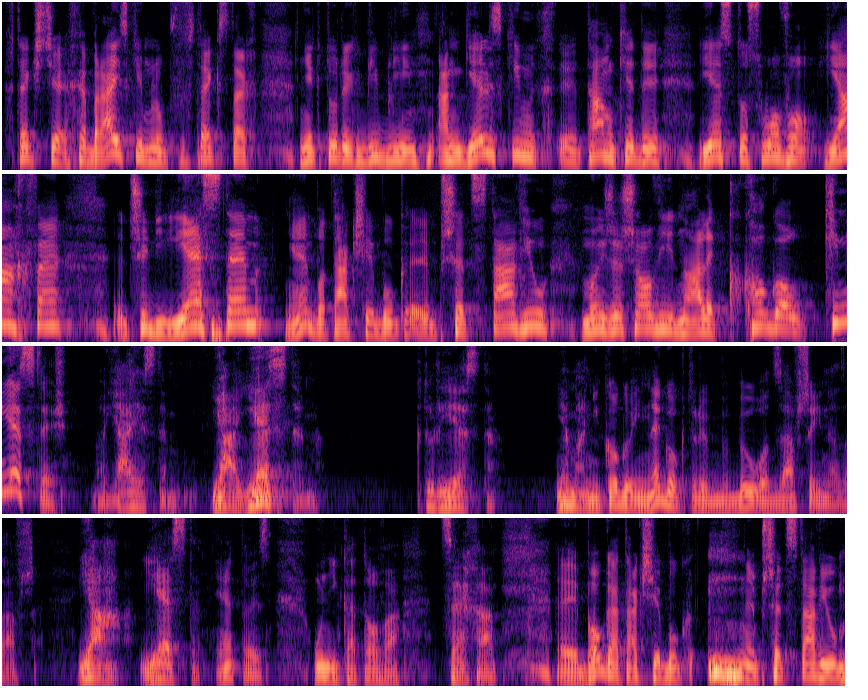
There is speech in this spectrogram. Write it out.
w tekście hebrajskim lub w tekstach niektórych Biblii angielskich, tam kiedy jest to słowo Jahwe, czyli jestem, nie? bo tak się Bóg przedstawił Mojżeszowi, no ale kogo, kim jesteś? No ja jestem, ja jestem, który jestem. Nie ma nikogo innego, który by był od zawsze i na zawsze. Ja jestem. Nie? To jest unikatowa cecha e, Boga. Tak się Bóg przedstawił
